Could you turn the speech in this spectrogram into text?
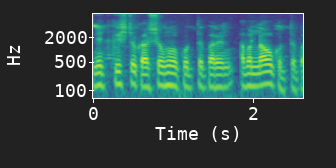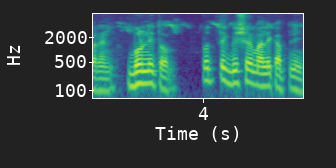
নিকৃষ্ট কাজসমূহ করতে পারেন, আবার নাও করতে পারেন। বর্ণিত, প্রত্যেক বিষয়ের মালিক আপনি।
